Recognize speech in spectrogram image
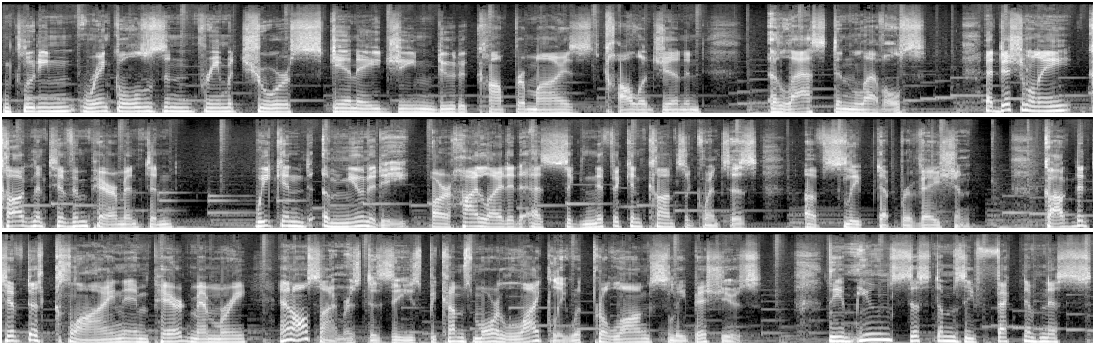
including wrinkles and premature skin aging due to compromised collagen and elastin levels. Additionally, cognitive impairment and weakened immunity are highlighted as significant consequences of sleep deprivation. Cognitive decline, impaired memory, and Alzheimer's disease becomes more likely with prolonged sleep issues. The immune system's effectiveness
